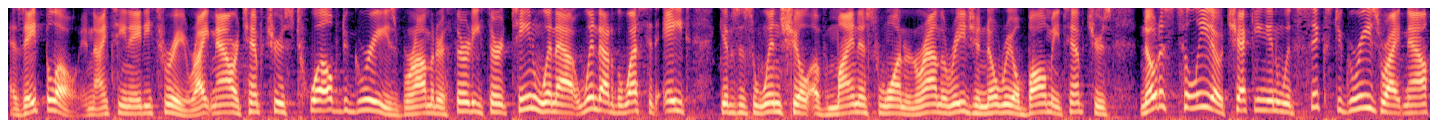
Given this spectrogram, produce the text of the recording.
as 8 below in 1983. Right now, our temperature is 12 degrees, barometer 3013. Wind out, wind out of the west at 8 gives us a wind chill of minus 1. And around the region, no real balmy temperatures. Notice Toledo checking in with 6 degrees right now.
